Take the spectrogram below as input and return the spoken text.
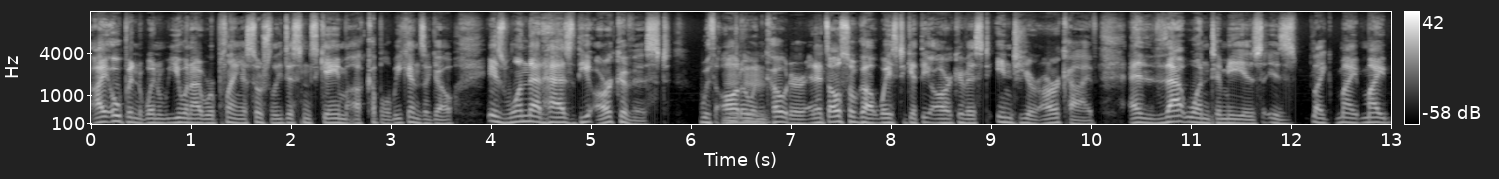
I opened when you and I were playing a socially distanced game a couple of weekends ago, is one that has the archivist with auto Mhm. encoder, and it's also got ways to get the archivist into your archive. And that one to me is is like my my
